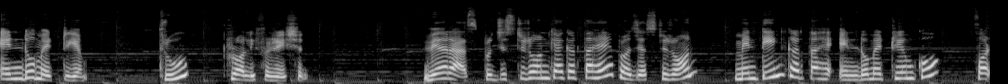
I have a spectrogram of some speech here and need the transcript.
endometrium through proliferation whereas progesterone क्या करता है? प्रोजेस्टेरॉन मेंटेन करता है एंडोमेट्रियम को। For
